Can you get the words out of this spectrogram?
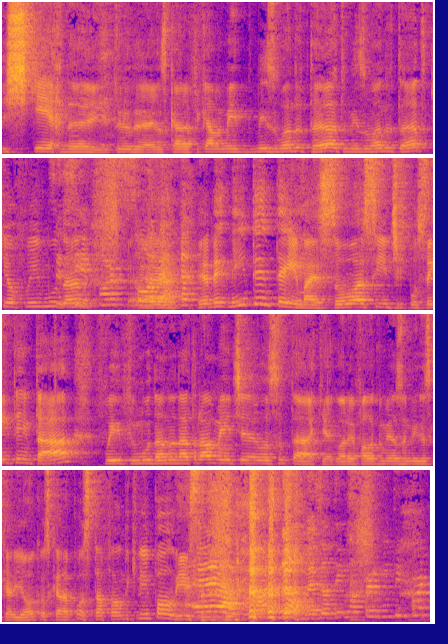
esquerda e tudo. Aí os caras ficavam me, me zoando tanto, me zoando tanto que eu fui mudando. Você se forçou, é, né? Eu nem, nem tentei, mas sou assim, tipo, sem tentar, fui, fui mudando naturalmente o sotaque. Agora eu falo com meus amigos carioca, os caras, pô, você tá falando que nem paulista. É, não, mas eu tenho uma pergunta importante.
